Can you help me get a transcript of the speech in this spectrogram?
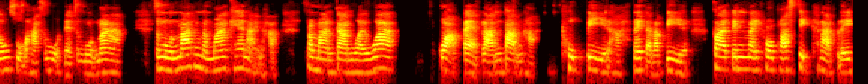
ลงสู่มหาสมุทรเนี่ยจำนวนมากจำนวนมากที่มันมากแค่ไหนนะคะ ประมาณการไว้ว่ากว่า 8 ล้านตันค่ะ ทุกปีนะคะ ในแต่ละปี กลายเป็นไมโครพลาสติกขนาดเล็ก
